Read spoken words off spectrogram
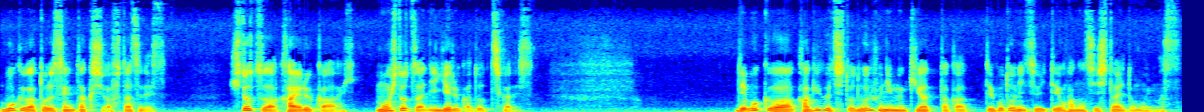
僕が取る選択肢は2つです。一つは変えるかもう一つは逃げるかどっちかです。で僕は陰口とどういうふうに向き合ったかっていうことについてお話ししたいと思います、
